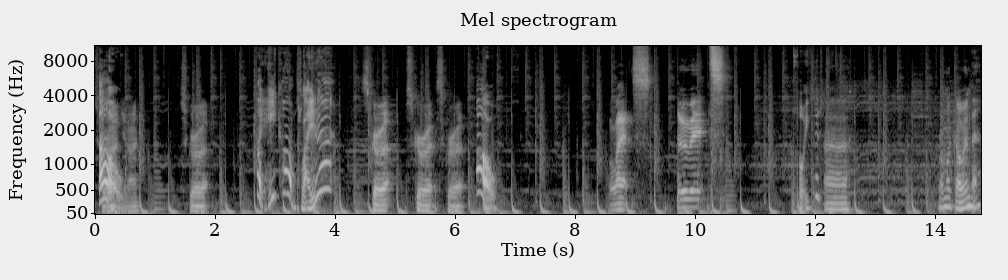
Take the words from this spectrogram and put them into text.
Screw Oh. it, you know. Screw it. Wait, he can't play there. Screw it. Screw it. Screw it. Oh, Let's do it. I thought you could. Uh, where am I going? There.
